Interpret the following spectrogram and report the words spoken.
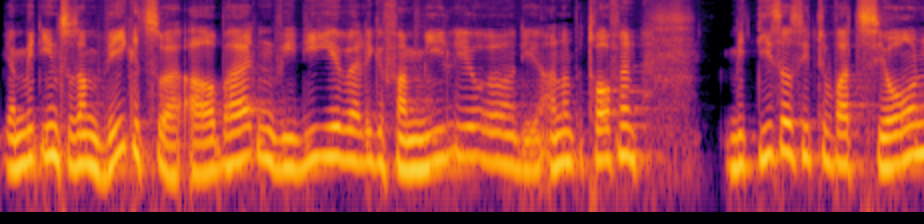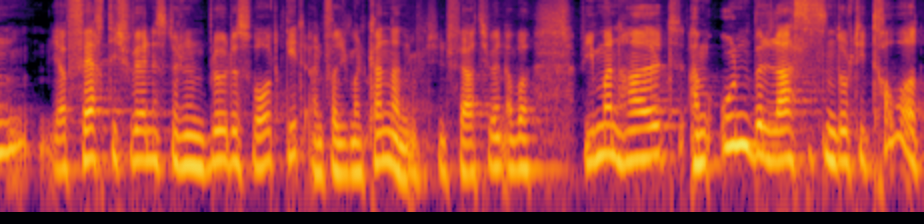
ja, mit ihnen zusammen Wege zu erarbeiten, wie die jeweilige Familie oder die anderen Betroffenen mit dieser Situation, ja, fertig werden ist natürlich ein blödes Wort, geht einfach nicht. Man kann dann nicht fertig werden, aber wie man halt am unbelastetsten durch die Trauer,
